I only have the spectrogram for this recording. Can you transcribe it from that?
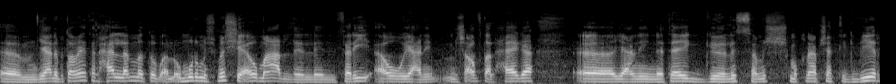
أم، يعني بطبيعة الحال لما تبقى الأمور مش ماشية قوي مع ال- ال- الفريق أو يعني مش أفضل حاجة آه، يعني النتائج لسه مش مقنعة بشكل كبير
